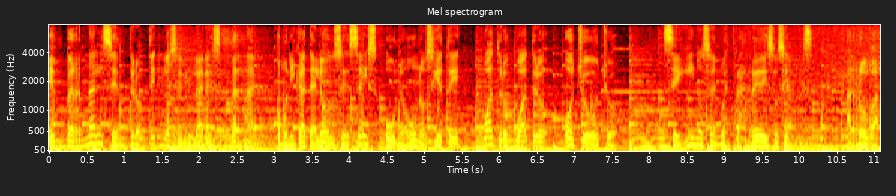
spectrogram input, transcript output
en Bernal Centro. Tecnocelulares Bernal. Comunicate al 11 6117 4488. Seguinos en nuestras redes sociales. Arroba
